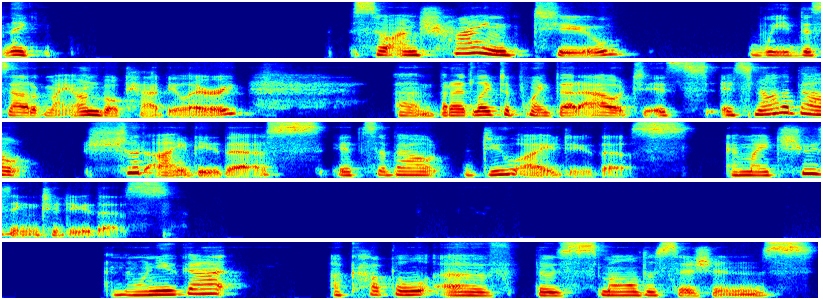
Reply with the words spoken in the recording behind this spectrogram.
Like, so I'm trying to weed this out of my own vocabulary, um, but I'd like to point that out. It's, it's not about should I do this? It's about do I do this? Am I choosing to do this? And when you've got a couple of those small decisions,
